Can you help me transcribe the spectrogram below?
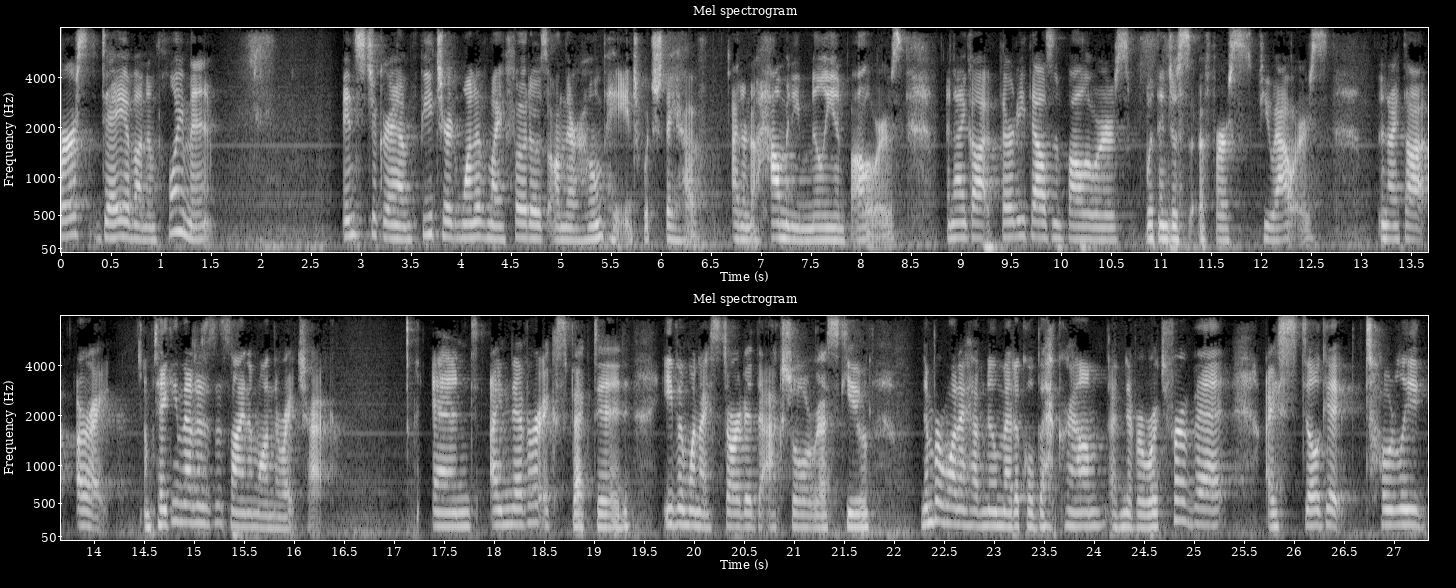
first day of unemployment, Instagram featured one of my photos on their homepage, which they have, I don't know how many million followers. And I got 30,000 followers within just a first few hours. And I thought, all right, I'm taking that as a sign I'm on the right track. And I never expected, even when I started the actual rescue, number one, I have no medical background. I've never worked for a vet. I still get totally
